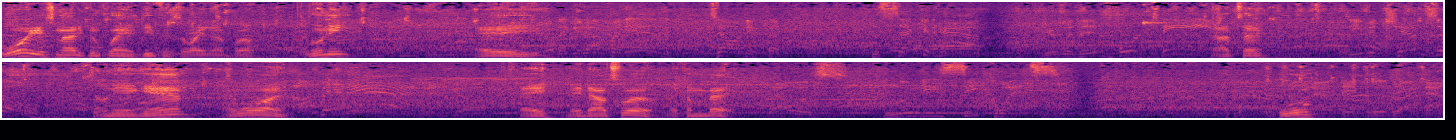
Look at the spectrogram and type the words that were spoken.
Warriors not even playing defense right now, bro. Looney. Hey. Want to get up and in. I'm telling you, the second half, you're within 14. Donte. Looney again. And one. Up and in. Hey, they down 12. They coming back. That was Looney's sequence. Cool. Neighborhood right now.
